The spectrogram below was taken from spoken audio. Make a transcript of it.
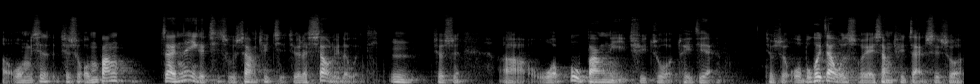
呃，我们现在就是我们帮在那个基础上去解决了效率的问题。嗯，就是啊，我不帮你去做推荐，就是我不会在我的首页上去展示说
